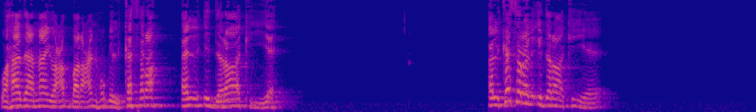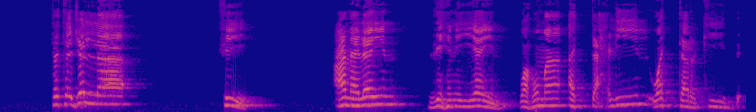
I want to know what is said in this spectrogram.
وهذا ما يعبر عنه بالكثرة الإدراكية. الكثره الإدراكية تتجلى في عملين ذهنيين وهما التحليل والتركيب.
